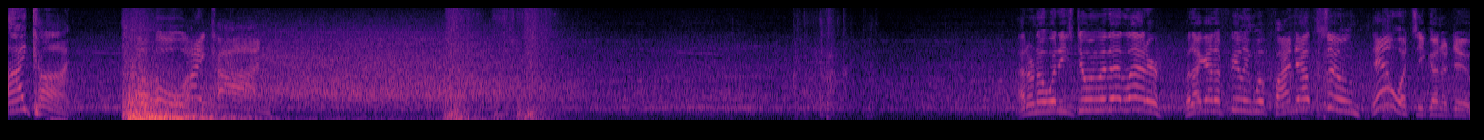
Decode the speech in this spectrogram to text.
Icon. Oh, Icon! I don't know what he's doing with that ladder, but I got a feeling we'll find out soon. Now what's he gonna do?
